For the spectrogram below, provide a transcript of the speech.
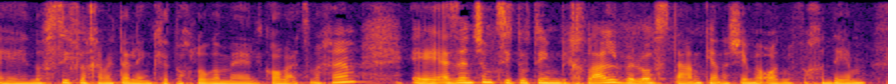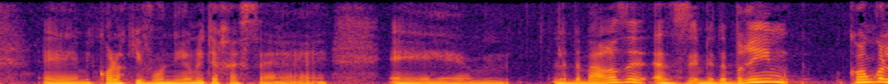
נוסיף לכם את הלינק שתוכלו גם לקרוא בעצמכם. אז אין שם ציטוטים בכלל, ולא סתם, כי אנשים מאוד מפחדים מכל הכיוונים להתייחס לדבר הזה. אז מדברים קודם כל,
